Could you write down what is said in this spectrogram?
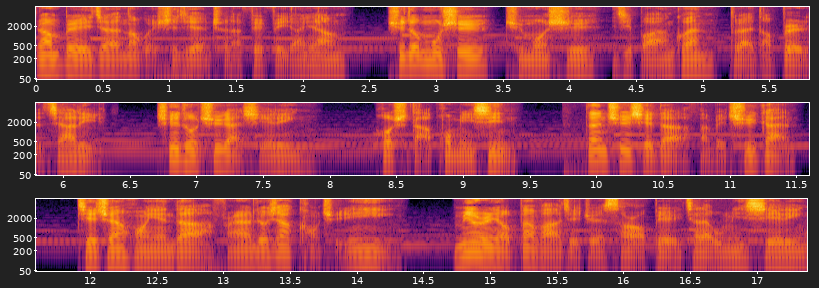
让贝尔家的闹鬼事件传得沸沸扬扬。许多牧师、驱魔师以及保安官都来到贝尔的家里，试图驱赶邪灵，或是打破迷信。但驱邪的反被驱赶，揭穿谎言的反而留下恐惧阴影。没有人有办法解决骚扰贝尔家的无名邪灵。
